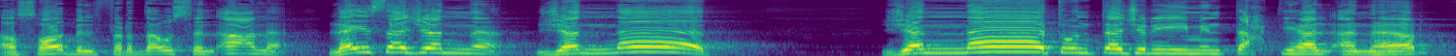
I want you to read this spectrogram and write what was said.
أصاب الفردوس الأعلى ليس جنة جنات جنات تجري من تحتها الأنهار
